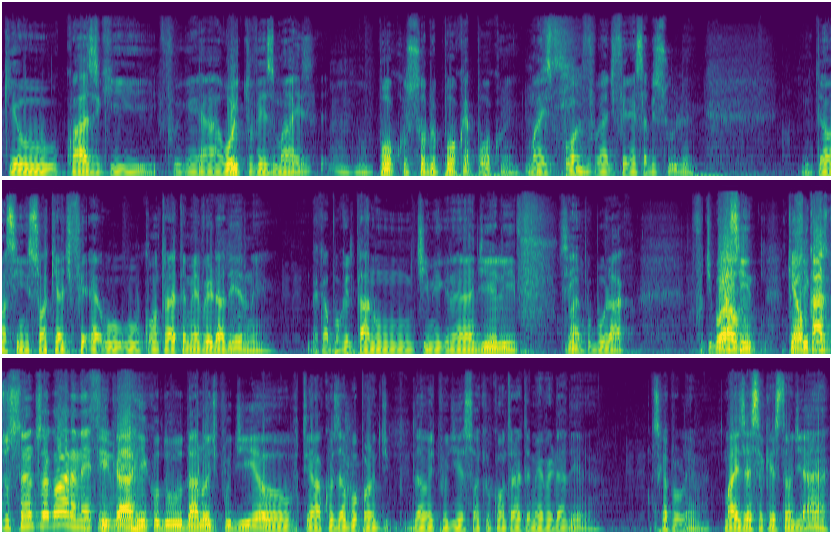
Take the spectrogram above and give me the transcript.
que eu quase que fui ganhar oito vezes mais, o pouco sobre o pouco é pouco, né? Mas, porra, foi uma diferença absurda. né? Então, assim, só que a é, o, o contrário também é verdadeiro, né? Daqui a pouco ele tá num, num time grande e ele Sim. vai pro buraco. Futebol é é assim. Que é o fica- caso do Santos agora, né? Fica rico do- da noite pro dia, ou tem uma coisa boa pra noite- da noite pro dia, só que o contrário também é verdadeiro. Isso que é o problema. Mas essa questão de, ah,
